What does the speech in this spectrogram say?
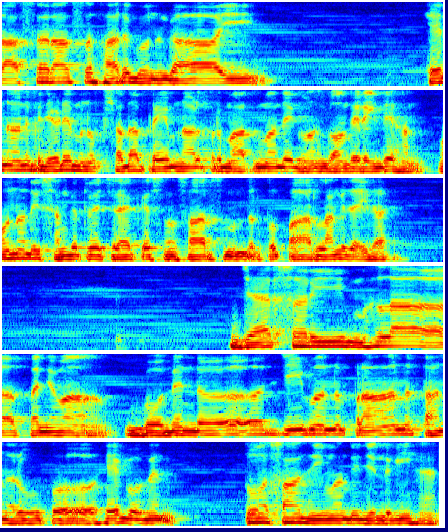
ਰਸ ਰਸ ਹਰ ਗੁਣ ਗਾਈ। ਹੇ ਨਾਨਕ, ਜਿਹੜੇ ਮਨੁੱਖ ਸਦਾ ਪ੍ਰੇਮ ਨਾਲ ਪ੍ਰਮਾਤਮਾ ਦੇ ਗੁਣ ਗਾਉਂਦੇ ਰਹਿੰਦੇ ਹਨ, ਉਹਨਾਂ ਦੀ ਸੰਗਤ ਵਿੱਚ ਰਹਿ ਕੇ ਸੰਸਾਰ ਸਮੁੰਦਰ ਤੋਂ ਪਾਰ ਲੰਘ ਜਾਈਦਾ ਹੈ। ਜੈਤ ਸਰੀ ਮਹਲਾ ਪੰਜਵਾਂ, ਗੋਬਿੰਦ ਜੀਵਨ ਪ੍ਰਾਨ ਤਨ ਰੂਪ। ਹੈ ਗੋਬਿੰਦ, ਤੂੰ ਅਸਾਂ ਜੀਵਾਂ ਦੀ ਜ਼ਿੰਦਗੀ ਹੈ,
